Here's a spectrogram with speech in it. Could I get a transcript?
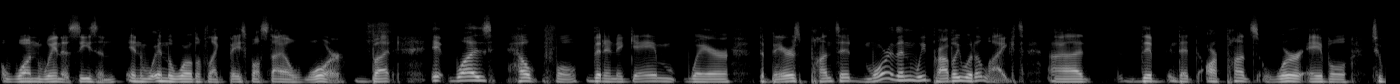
one win a season in in the world of like baseball style war, but it was helpful that in a game where the Bears punted more than we probably would have liked, uh, the, that our punts were able to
